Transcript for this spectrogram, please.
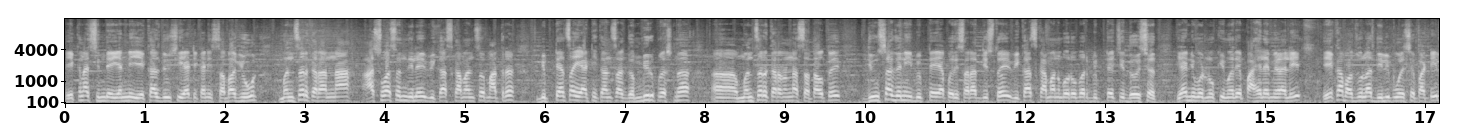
एकनाथ शिंदे यांनी एकाच दिवशी या ठिकाणी सभा घेऊन मंचरकरांना आश्वासन दिले. विकास कामांचं मात्र बिबट्याचा या ठिकाणचा गंभीर प्रश्न मंचरकरांना सतावतोय. दिवसागणी बिबट्या या परिसरात दिसतोय. विकास कामांबरोबर बिबट्याची दहशत या निवडणुकीमध्ये पाहायला मिळाली. एका बाजूला दिलीप वळसे पाटील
